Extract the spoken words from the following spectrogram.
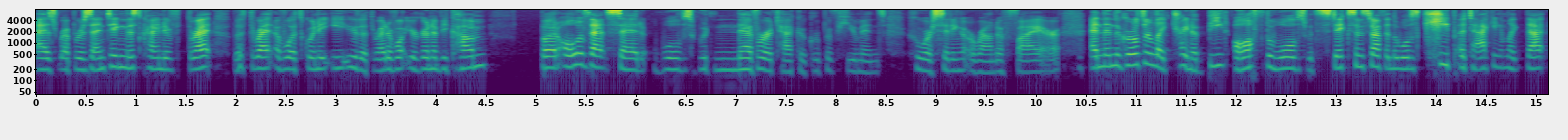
as representing this kind of threat the threat of what's going to eat you, the threat of what you're going to become. But all of that said, wolves would never attack a group of humans who are sitting around a fire. And then the girls are like trying to beat off the wolves with sticks and stuff, and the wolves keep attacking them. Like that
